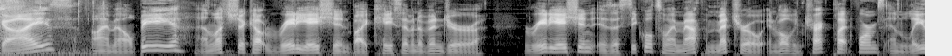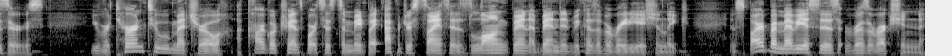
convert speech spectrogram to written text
guys, I'm LB, and let's check out Radiation by K7 Avenger. Radiation is a sequel to my map Metro, involving track platforms and lasers. You return to Metro, a cargo transport system made by Aperture Science that has long been abandoned because of a radiation leak. Inspired by Mebius's Resurrection.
